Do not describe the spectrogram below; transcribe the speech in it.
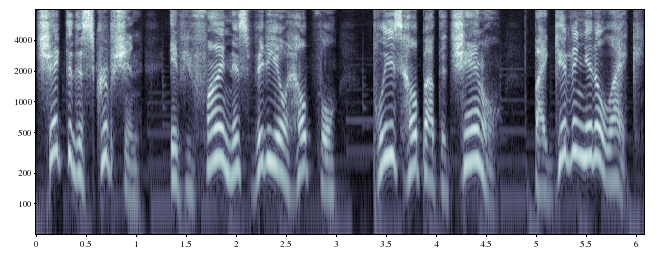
check the description. If you find this video helpful, please help out the channel by giving it a like.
